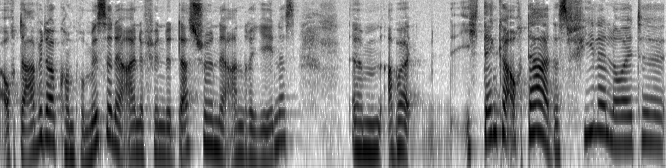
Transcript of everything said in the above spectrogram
Auch da wieder Kompromisse. Der eine findet das schön, der andere jenes. Ähm, aber ich denke auch da, dass viele Leute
